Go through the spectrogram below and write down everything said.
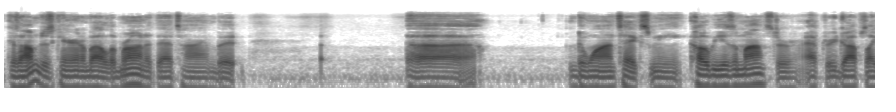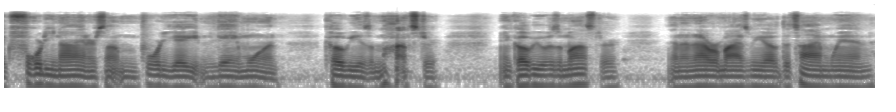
Because I'm just caring about LeBron at that time, but uh, Dewan texts me, Kobe is a monster after he drops like 49 or something, 48 in game one. Kobe is a monster. And Kobe was a monster. And then that reminds me of the time when,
